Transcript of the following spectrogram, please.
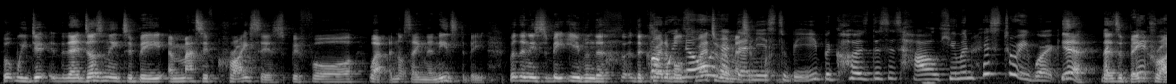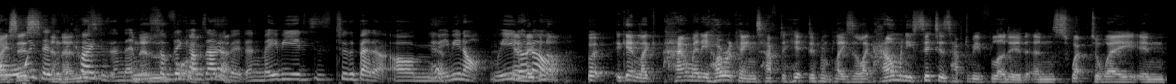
But we do. There does need to be a massive crisis before. Well, I'm not saying there needs to be, but there needs to be even the the credible but we know threat of a that massive. there needs to be because this is how human history works. Yeah, there's a big crisis, there's and a then big there's- crisis, and then, and then something comes out fallout, of it, and maybe it's to the better, or Yeah. maybe not. We yeah, don't know. not. But again, like how many hurricanes have to hit different places? Like how many cities have to be flooded and swept away in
